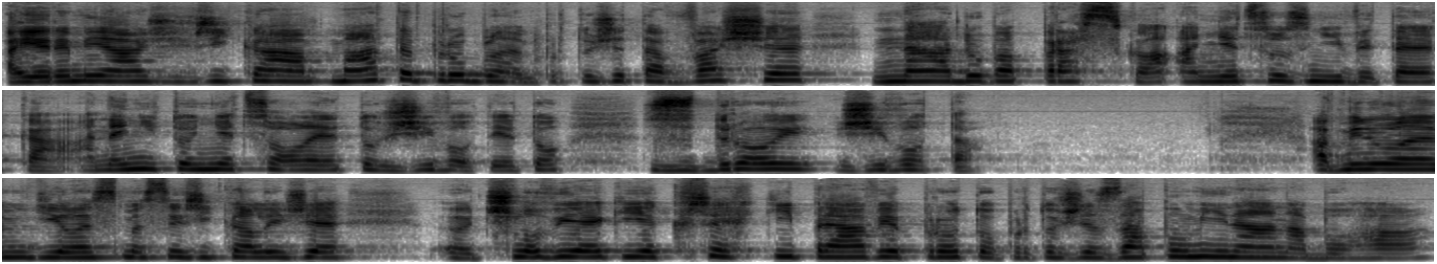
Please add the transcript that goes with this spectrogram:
A Jeremiáš říká, máte problém, protože ta vaše nádoba praskla a něco z ní vytéká. A není to něco, ale je to život, je to zdroj života. A v minulém díle jsme si říkali, že e, člověk je křehký právě proto, protože zapomíná na Boha,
